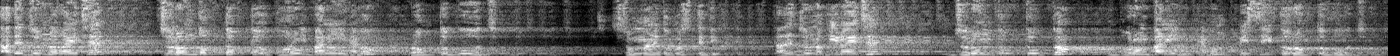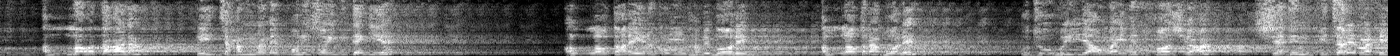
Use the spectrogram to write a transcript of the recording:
তাদের জন্য রয়েছে চলন্ত গরম পানি এবং রক্তপুজ সম্মানিত উপস্থিতি। তাদের জন্য কি রয়েছে? জ্বলন্ত গরম পানি এবং বিস্তৃত রক্তপুজ আল্লাহ তাহারা এই জাহান্নামের পরিচয় দিতে গিয়ে আল্লাহ তাআলা এরকম ভাবে বলেন। আল্লাহ তাআলা বলেন সেদিন বিচারের মাঠে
